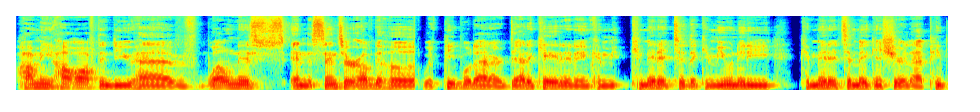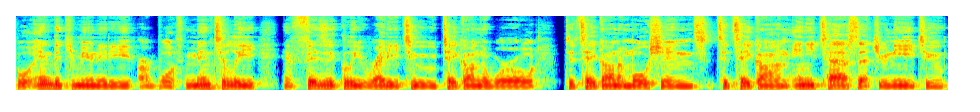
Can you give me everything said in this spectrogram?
How many how often do you have wellness in the center of the hood with people that are dedicated and com- committed to the community, committed to making sure that people in the community are both mentally and physically ready to take on the world, to take on emotions, to take on any task that you need to,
